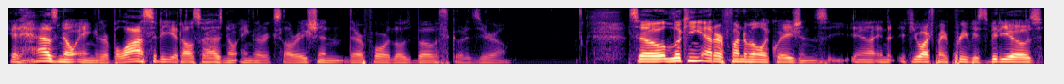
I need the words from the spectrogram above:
it has no angular velocity, it also has no angular acceleration, therefore those both go to zero. So looking at our fundamental equations, uh, and if you watch my previous videos,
